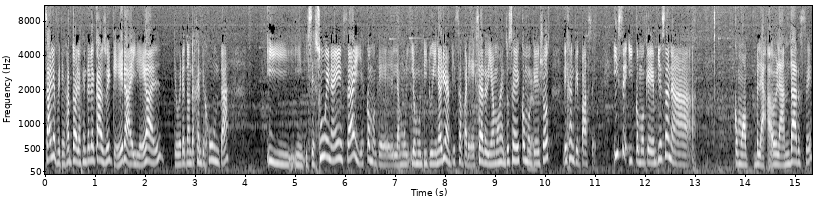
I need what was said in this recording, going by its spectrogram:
sale a festejar toda la gente a la calle, que era ilegal, que hubiera tanta gente junta, y, y- y se suben a esa y es como que la lo multitudinario empieza a aparecer, digamos, entonces es como Claro. que ellos dejan que pase. Y, se- y como que empiezan a como a, bla- a ablandarse.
